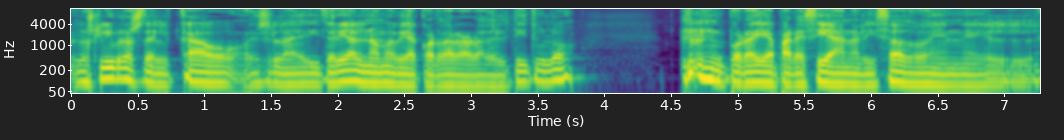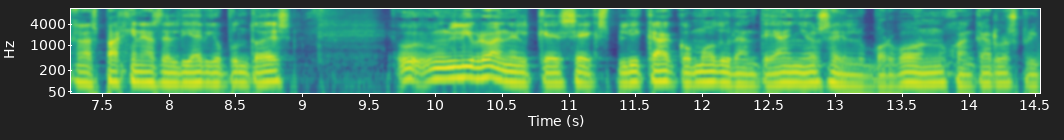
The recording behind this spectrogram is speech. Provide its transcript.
los libros del CAO, es la editorial, no me voy a acordar ahora del título. Por ahí aparecía analizado en, en las páginas del diario.es un libro en el que se explica cómo durante años el Borbón, Juan Carlos I,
